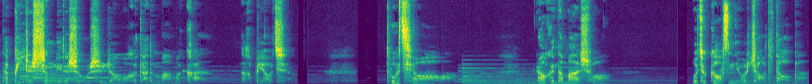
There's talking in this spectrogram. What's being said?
他比着胜利的手势让我和他的妈妈看，那个表情，多骄傲啊！然后跟他妈说：“我就告诉你，我找得到吧。”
